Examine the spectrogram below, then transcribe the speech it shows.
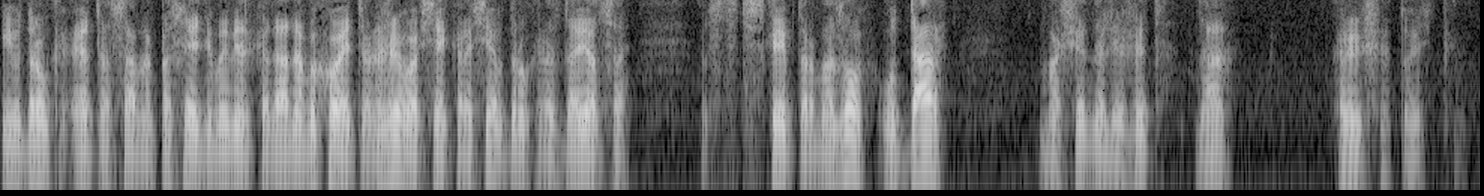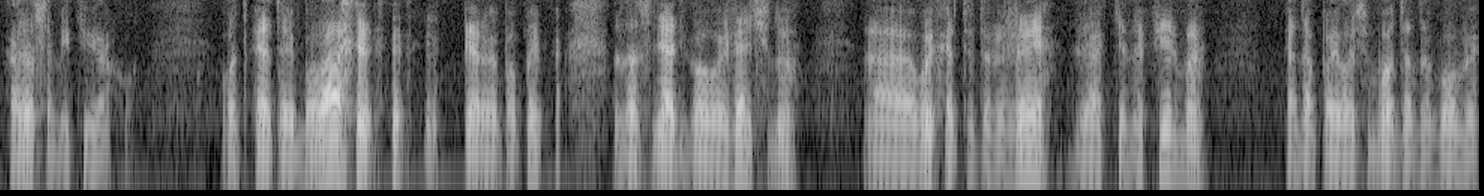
И вдруг, это самый последний момент, когда она выходит ржи во всей красе, вдруг раздается скрип тормозов, удар, машина лежит на крыши, то есть колесами кверху. Вот это и была первая попытка заснять голую женщину, э, выход из ржи для кинофильма, когда появилась мода на, голых,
